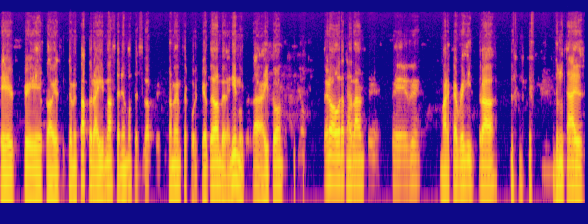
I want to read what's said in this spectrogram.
este, todavía el no está, pero ahí más tenemos el blog precisamente porque es de donde venimos, ¿verdad? Ahí todo. Pero ahora claro. adelante, CR, marca registrada. Brutal.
